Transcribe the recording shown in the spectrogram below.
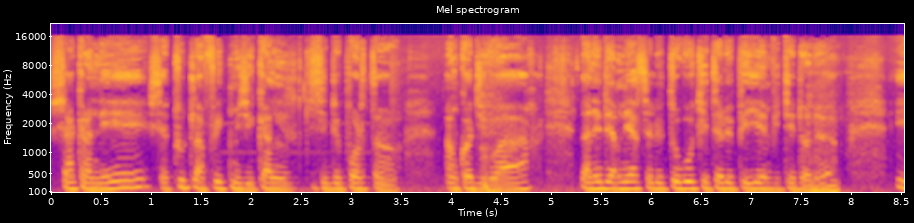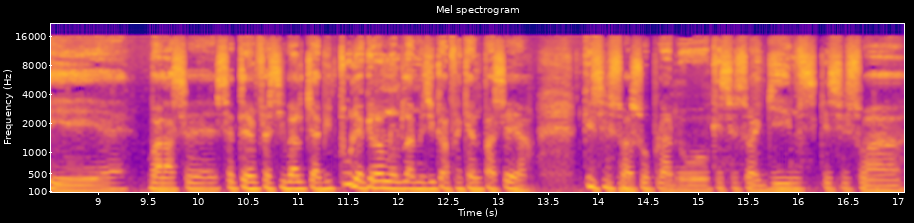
Chaque année, c'est toute l'Afrique musicale qui se déporte en Côte d'Ivoire. L'année dernière, c'est le Togo qui était le pays invité d'honneur. Et euh, voilà, c'est- c'était un festival qui a vu tous les grands noms de la musique africaine passer. hein. Que ce soit Soprano, que ce soit Gims, que ce soit...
